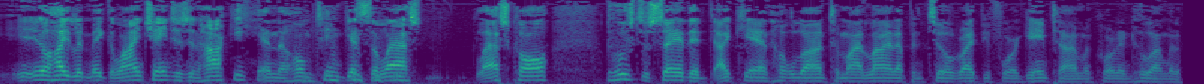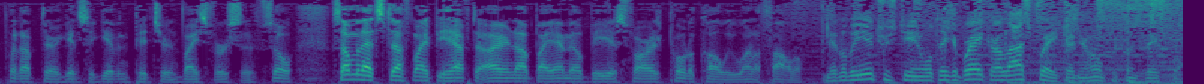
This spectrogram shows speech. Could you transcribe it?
you know how you make line changes in hockey, and the home team gets the last last call who's to say that I can't hold on to my lineup until right before game time, according to who I'm going to put up there against a given pitcher, and vice versa. So some of that stuff might be have to iron out by MLB as far as protocol we want to follow. It'll be interesting. We'll take a break. Our last break on your home for Twins baseball.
